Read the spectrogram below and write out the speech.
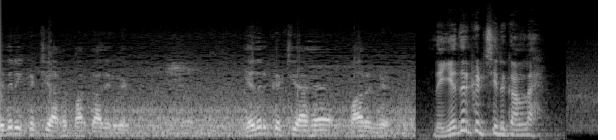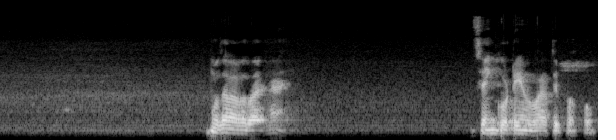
எதிரி கட்சியாக பார்க்காதீர்கள். எதிர்க்கட்சியாக பாருங்கள். இந்த எதிர்க்கட்சி இருக்கான்ல. முதலாவதாக செங்கோட்டையன் விவகாரத்தை பார்ப்போம்.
